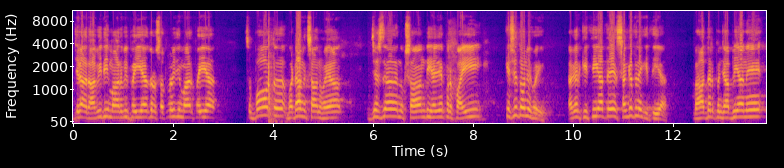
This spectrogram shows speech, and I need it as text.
ਜਿਹੜਾ ਰਾਵੀ ਦੀ ਮਾਰ ਵੀ ਪਈ ਹੈ ਉਧਰ ਸਤਲੁਜ ਦੀ ਮਾਰ ਪਈ ਆ। ਸੋ ਬਹੁਤ ਵੱਡਾ ਨੁਕਸਾਨ ਹੋਇਆ। ਜਿਸ ਨੁਕਸਾਨ ਦੀ ਹਜੇ ਭਰਪਾਈ ਕਿਸੇ ਤੋਂ ਨਹੀਂ ਹੋਈ। ਅਗਰ ਕੀਤੀ ਆ ਤੇ ਸੰਗਤ ਨੇ ਕੀਤੀ ਆ। ਬਹਾਦਰ ਪੰਜਾਬੀਆਂ ਨੇ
